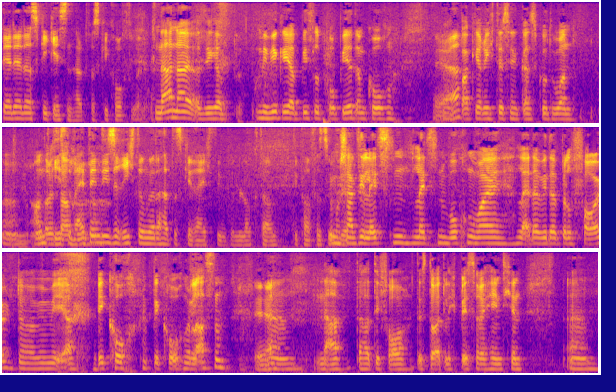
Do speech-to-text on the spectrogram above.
der, der das gegessen hat, was gekocht wurde? Nein, nein, also ich habe mir wirklich ein bisschen probiert am Kochen. Ja. Ein paar Gerichte sind ganz gut geworden. Äh, Und gehst Sachen, du weiter in diese Richtung oder hat das gereicht in dem Lockdown, die paar Versuche? Ich muss sagen, die letzten, letzten Wochen war ich leider wieder ein bisschen faul. Da habe ich mich eher bekoch, bekochen lassen. Ja. Ähm, na, da hat die Frau das deutlich bessere Händchen. Ähm,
